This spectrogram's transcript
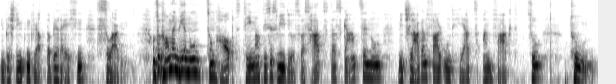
in bestimmten Körperbereichen sorgen. Und so kommen wir nun zum Hauptthema dieses Videos. Was hat das Ganze nun mit Schlaganfall und Herzinfarkt zu tun?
